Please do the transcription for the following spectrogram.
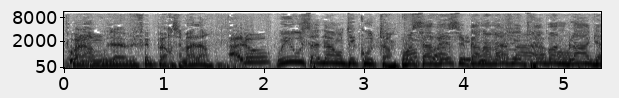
Voilà, vous avez fait peur, c'est malin. Allô Oui, Oussana, on t'écoute. Vous savez, Super Nana, j'ai une très bonne blague.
